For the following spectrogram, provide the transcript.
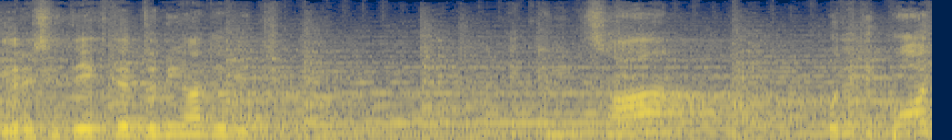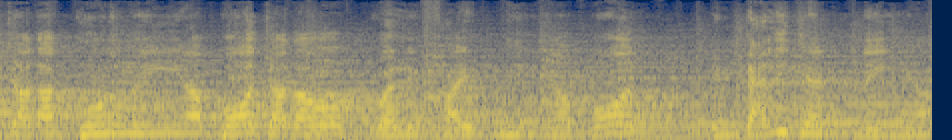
ਇਹ ਅਸੀਂ ਦੇਖਦੇ ਦੁਨੀਆ ਦੇ ਵਿੱਚ, ਇੱਕ ਇਨਸਾਨ, ਉਹਦੇ 'ਚ ਬਹੁਤ ਜ਼ਿਆਦਾ ਗੁਣ ਨਹੀਂ ਆ, ਬਹੁਤ ਜ਼ਿਆਦਾ ਉਹ ਕੁਆਲੀਫਾਈਡ ਨਹੀਂ ਆ, ਬਹੁਤ ਇੰਟੈਲੀਜੈਂਟ ਨਹੀਂ ਆ,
